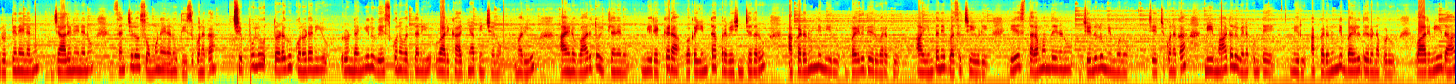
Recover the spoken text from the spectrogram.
రొట్టెనైనను జాలినైనను సంచిలో సొమ్మునైనను తీసుకొనక చెప్పులు తొడగు కొనుడనియు రెండంగిలు వేసుకొనవద్దనియు వారికి ఆజ్ఞాపించెను. మరియు ఆయన వారితో ఇట్లనెను మీరెక్కడ ఒక ఇంట ప్రవేశించెదరో అక్కడ నుండి మీరు బయలుదేరు వరకు ఆ ఇంటనే బస చేయుడి. ఏ స్థలమందైనను జనులు మిమ్మును చేర్చుకొనక మీ మాటలు వినకుంటే మీరు అక్కడ నుండి బయలుదేరినప్పుడు వారి మీద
